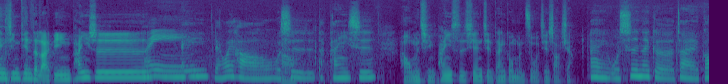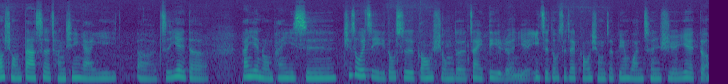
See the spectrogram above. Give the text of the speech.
欢迎今天的来宾潘医师。欢迎，哎，两位好，我是潘医师。好，我们请潘医师先简单跟我们自我介绍一下。哎，我是那个在高雄大社长青牙医呃职业的潘彦荣潘医师。其实我一直以都是高雄的在地人，也一直都是在高雄这边完成学业的。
